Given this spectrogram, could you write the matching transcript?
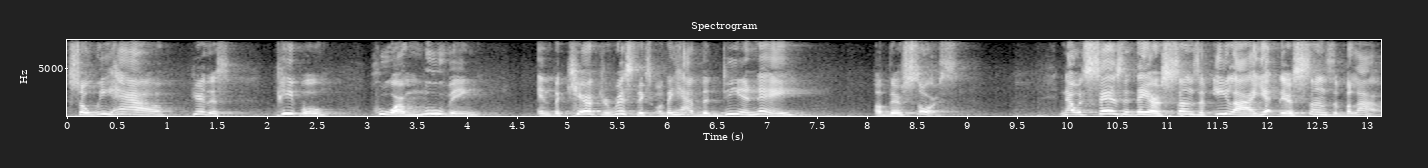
So we have, hear this, people who are moving in the characteristics or they have the DNA of their source. Now it says that they are sons of Eli, yet they're sons of Belial.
